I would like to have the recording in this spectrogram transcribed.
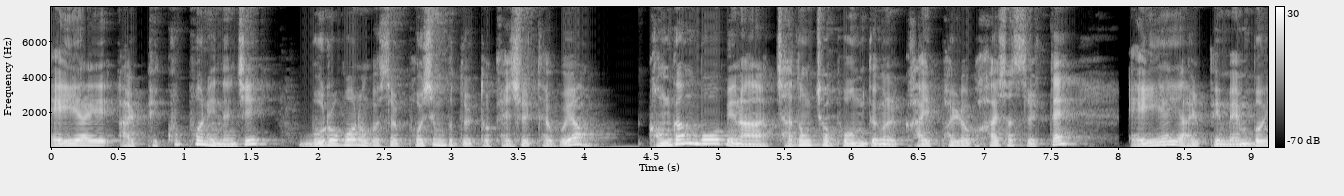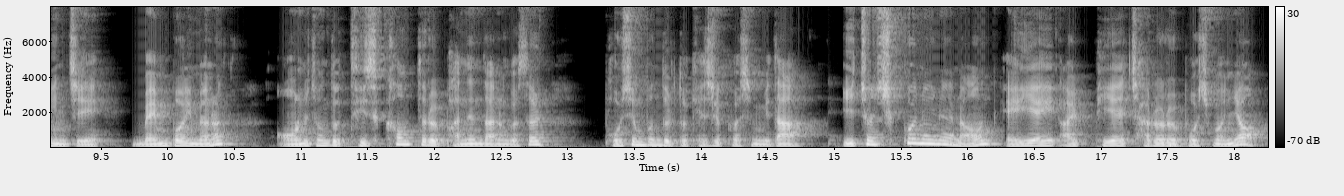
AIRP 쿠폰이 있는지 물어보는 것을 보신 분들도 계실 테고요. 건강보험이나 자동차 보험 등을 가입하려고 하셨을 때 AARP 멤버인지 멤버이면 어느 정도 디스카운트를 받는다는 것을 보신 분들도 계실 것입니다. 2019년에 나온 AARP의 자료를 보시면요.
